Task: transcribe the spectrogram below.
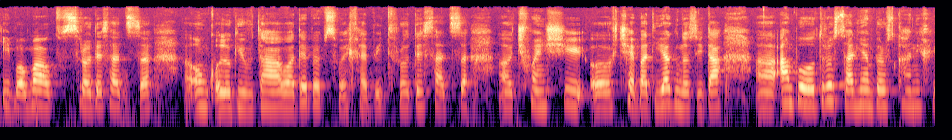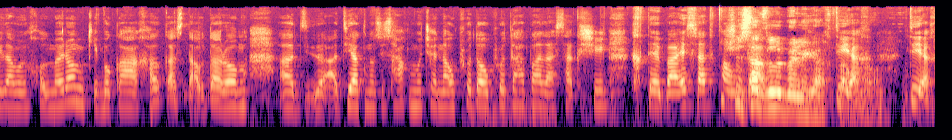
კიბო მაქვს, როდესაც ონკოლოგიურ დაავადებებს ვეხებით, როდესაც ჩვენში რჩება დიაგნოზი და ამ ბოლო დროს ძალიან ბევრს განიხილავენ ხოლმე, რომ კიბო გაახალგაზრდავდა, რომ დიაგნოზის აღმოჩენა უფრო და უფრო დაბალ ასაკში ხდება. ეს რა თქმა უნდა შესაძლებელი გახდა. დიახ, დიახ,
